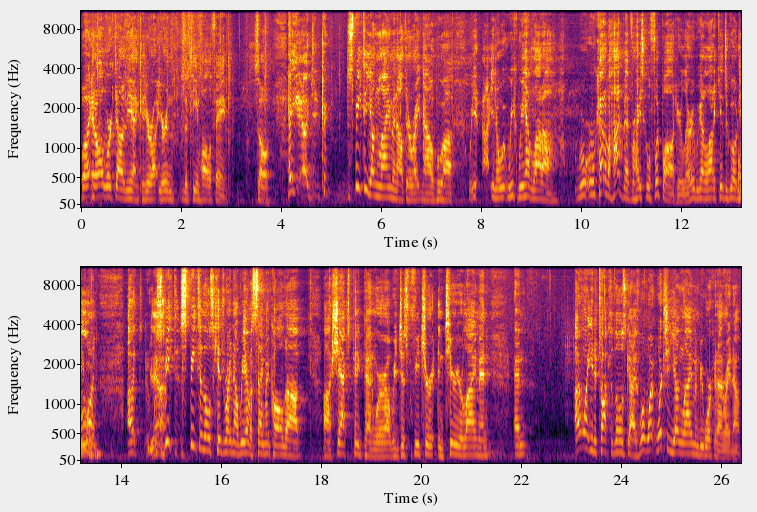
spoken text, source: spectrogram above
Well, it all worked out in the end because you're you're in the team Hall of Fame. So, hey, uh, could, speak to young linemen out there right now who, uh, we, you know, we, we have a lot of, we're, we're kind of a hotbed for high school football out here, Larry. We got a lot of kids who go D1. Uh, Yeah. Speak speak to those kids right now. We have a segment called uh, uh, Shaq's Pigpen where uh, we just feature interior linemen, and I want you to talk to those guys. What what, what should young linemen be working on right now?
